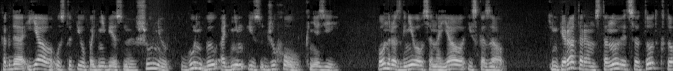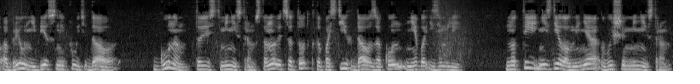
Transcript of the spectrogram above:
Когда Яо уступил Поднебесную Шуню, Гунь был одним из джухоу, князей. Он разгневался на Яо и сказал, «Императором становится тот, кто обрел небесный путь Дао. Гуном, то есть министром, становится тот, кто постиг Дао закон неба и земли. Но ты не сделал меня высшим министром».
